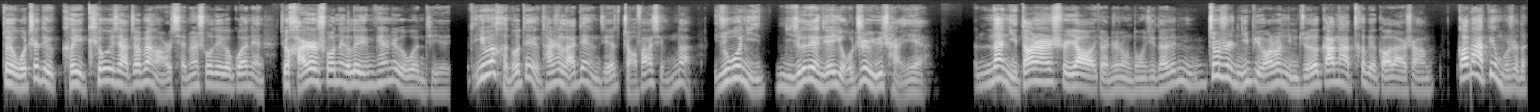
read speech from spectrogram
对我这里可以 Q 一下胶片老师前面说的一个观点，就还是说那个类型片这个问题。因为很多电影它是来电影节找发行的，如果你你这个电影节有志于产业，那你当然是要选这种东西的。你就是你，比方说你们觉得戛纳特别高大上，戛纳并不是的。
